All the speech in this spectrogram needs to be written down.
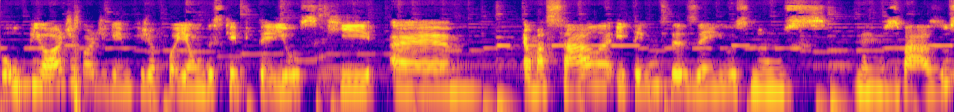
o pior de board game que já foi é um do Escape Tales, que é, é uma sala e tem uns desenhos nos, nos vasos.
